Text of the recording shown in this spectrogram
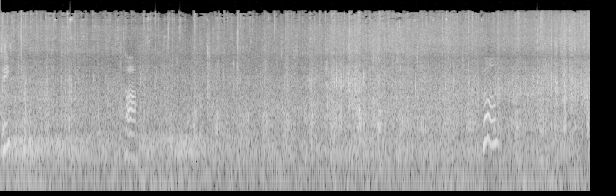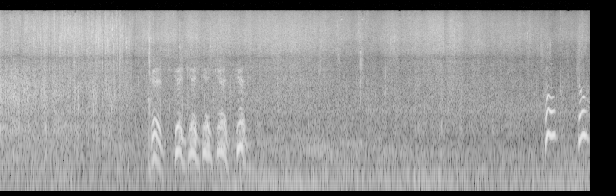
See? Paw. Pull. Good, good, good, good, good, good. Pull, go.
